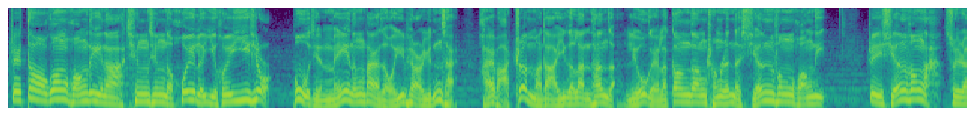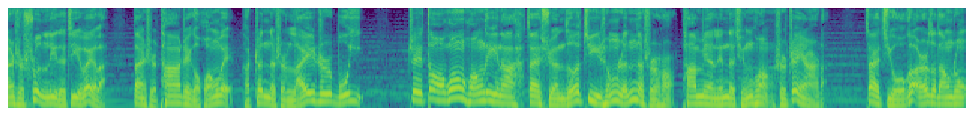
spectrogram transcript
这道光皇帝呢，轻轻地挥了一挥衣袖。不仅没能带走一片云彩，还把这么大一个烂摊子留给了刚刚成人的咸丰皇帝。这咸丰啊，虽然是顺利的继位了，但是他这个皇位可真的是来之不易。这道光皇帝呢，在选择继承人的时候，他面临的情况是这样的：在九个儿子当中，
